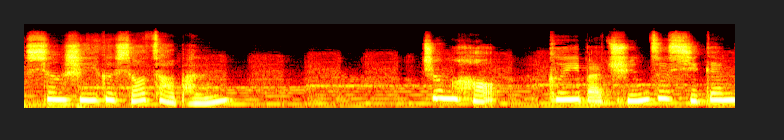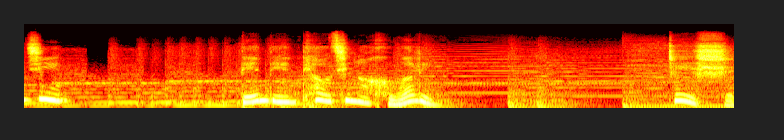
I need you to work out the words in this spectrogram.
像是一个小澡盆，正好可以把裙子洗干净。点点跳进了河里。这时，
